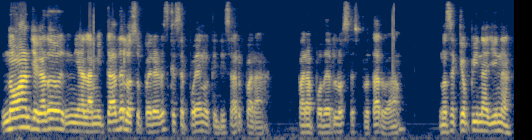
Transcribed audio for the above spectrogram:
no han llegado ni a la mitad de los superhéroes que se pueden utilizar para, para poderlos explotar, ¿verdad? No sé qué opina Gina.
